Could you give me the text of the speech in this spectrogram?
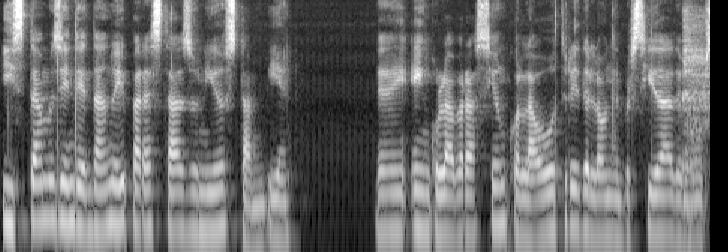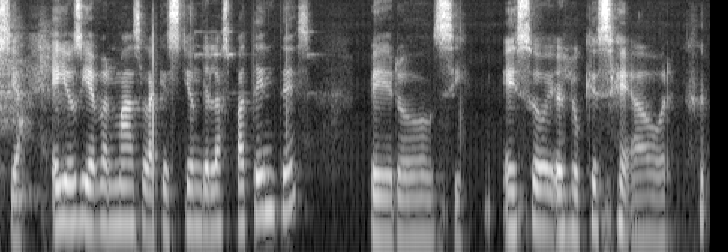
y estamos intentando ir para Estados Unidos también eh, en colaboración con la OTRI de la Universidad de Murcia. Ellos llevan más la cuestión de las patentes, pero sí, eso es lo que sé ahora.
